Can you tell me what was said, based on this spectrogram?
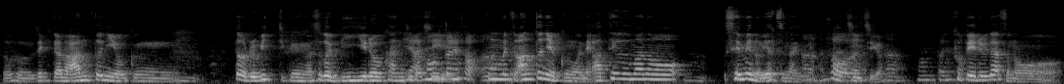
そうそう。じゃああのアントニオ君うんとルビッチ君はすごい BL を感じたし本当にそう。うん。ほんまにアントニオ君はね当て馬のうん攻めのやつなんよ、うん、立ち位置が、うん、本当にプペルがその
